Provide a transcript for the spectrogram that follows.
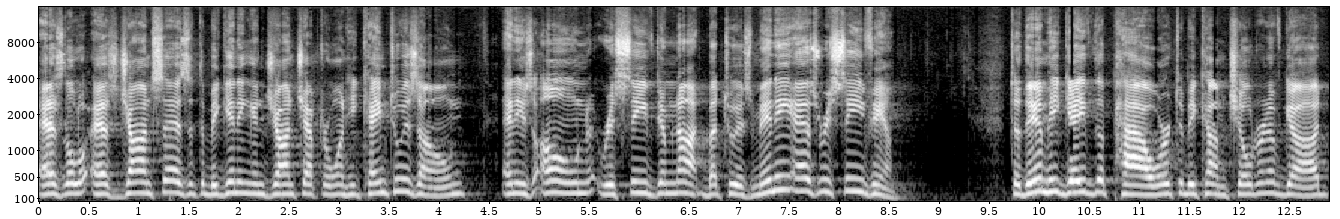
As, the, as John says at the beginning in John chapter 1, he came to his own, and his own received him not. But to as many as receive him, to them he gave the power to become children of God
